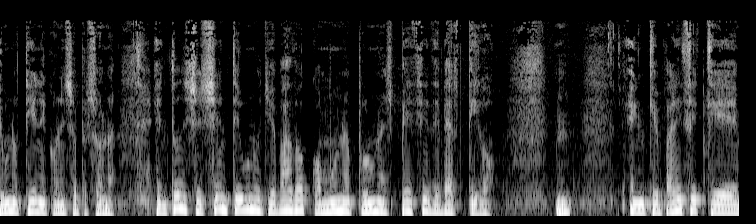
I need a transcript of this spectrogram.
uno tiene con esa persona. Entonces se siente uno llevado como una, por una especie de vértigo, en que parece que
